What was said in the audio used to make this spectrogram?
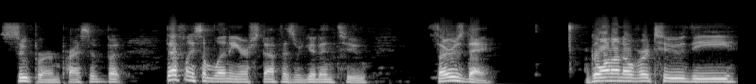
super impressive. But definitely some linear stuff as we get into Thursday. Going on over to the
